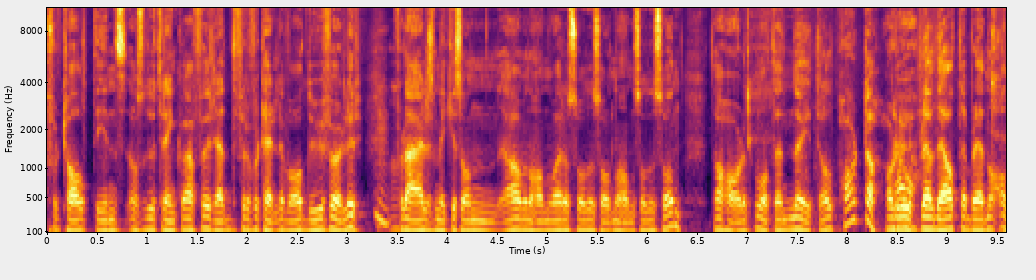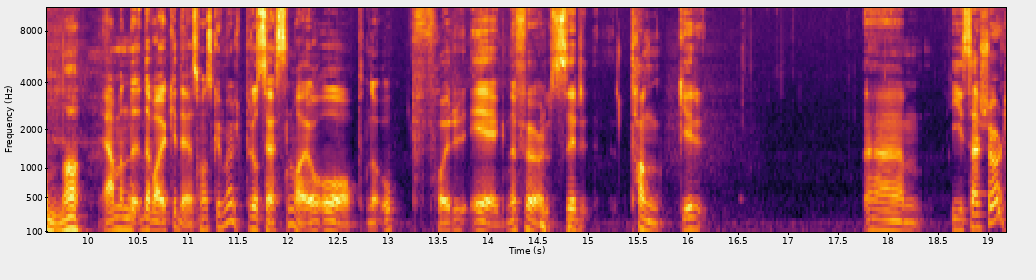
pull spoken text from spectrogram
fortalt din altså Du trenger ikke være for redd for å fortelle hva du føler. For det er liksom ikke sånn Ja, men han var og så det sånn, og han så det sånn. Da har du på en måte en nøytral part. da. Har du Ja, ja. opplevd det at det ble noe annet? Ja, men det, det var jo ikke det som var skummelt. Prosessen var jo å åpne opp for egne følelser, tanker um, i seg sjøl.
